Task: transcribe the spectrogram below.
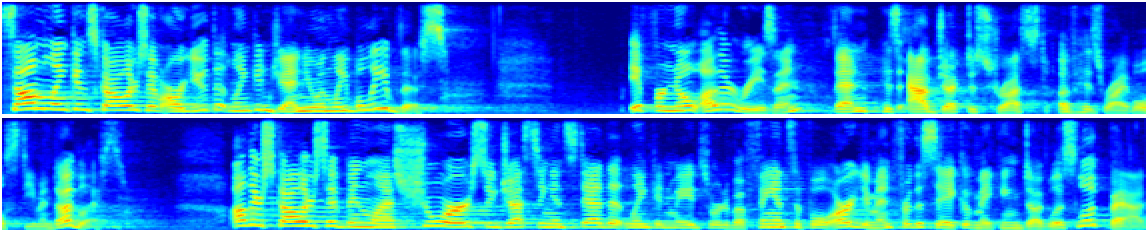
Some Lincoln scholars have argued that Lincoln genuinely believed this, if for no other reason than his abject distrust of his rival, Stephen Douglas. Other scholars have been less sure, suggesting instead that Lincoln made sort of a fanciful argument for the sake of making Douglas look bad.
